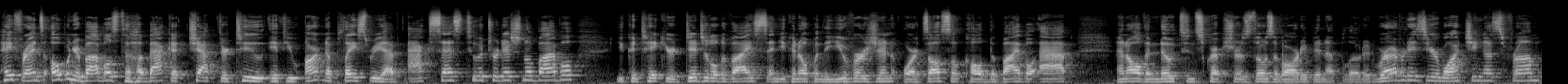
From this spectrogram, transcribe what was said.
Hey, friends, open your Bibles to Habakkuk chapter 2. If you aren't in a place where you have access to a traditional Bible, you can take your digital device and you can open the YouVersion, or it's also called the Bible app, and all the notes and scriptures, those have already been uploaded. Wherever it is you're watching us from,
